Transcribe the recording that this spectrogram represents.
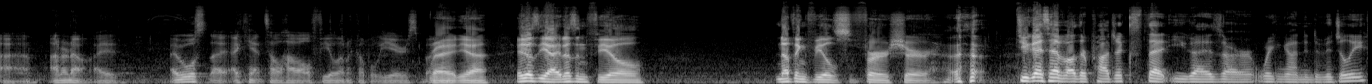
uh, I don't know. I I will. I can't tell how I'll feel in a couple of years. But Right. Yeah. It does. Yeah. It doesn't feel. Nothing feels for sure. Do you guys have other projects that you guys are working on individually?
